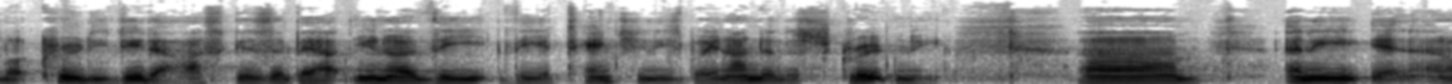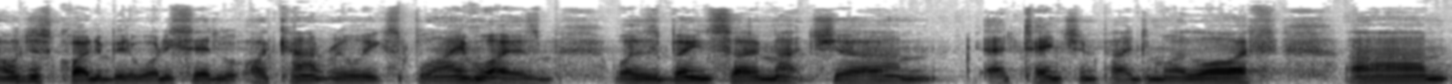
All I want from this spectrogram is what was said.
what Kruti did ask is about, you know, the, the attention he's been under, the scrutiny. Um, and he, and I'll just quote a bit of what he said. Look, I can't really explain why there's, why there's been so much um, attention paid to my life. Um,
